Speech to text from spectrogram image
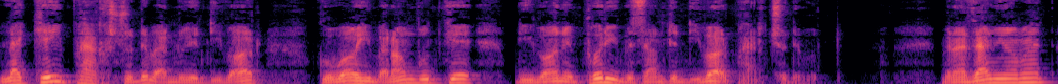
لکهی پخش شده بر روی دیوار گواهی بر آن بود که دیوان پری به سمت دیوار پرت شده بود. به نظر می آمد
